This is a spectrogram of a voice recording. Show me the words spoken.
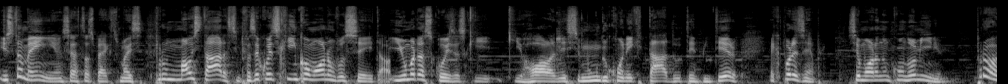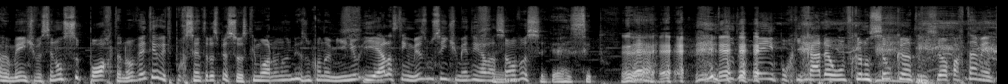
isso também, em certos aspectos, mas pro mal-estar, assim, fazer coisas que incomodam você e tal. E uma das coisas que, que rola nesse mundo conectado o tempo inteiro é que, por exemplo, você mora num condomínio. Provavelmente você não suporta 98% das pessoas que moram no mesmo condomínio e elas têm o mesmo sentimento em relação a você. É recíproco. É. E tudo bem, porque cada um fica no seu canto, no seu apartamento.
